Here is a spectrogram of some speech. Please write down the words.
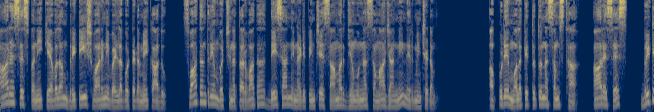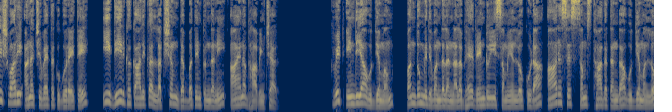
ఆర్ఎస్ఎస్ పని కేవలం బ్రిటీష్ వారిని వెళ్ళగొట్టడమే కాదు స్వాతంత్ర్యం వచ్చిన తర్వాత దేశాన్ని నడిపించే సామర్థ్యం ఉన్న సమాజాన్ని నిర్మించడం. అప్పుడే మొలకెత్తుతున్న సంస్థ ఆర్ఎస్ఎస్ బ్రిటిష్ వారి అణచివేతకు గురైతే ఈ దీర్ఘకాలిక లక్ష్యం దెబ్బతింటుందని ఆయన భావించారు. క్విట్ ఇండియా ఉద్యమం పంతొమ్మిది వందల నలభై రెండు ఈ సమయంలో కూడా ఆర్ఎస్ఎస్ సంస్థాగతంగా ఉద్యమంలో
